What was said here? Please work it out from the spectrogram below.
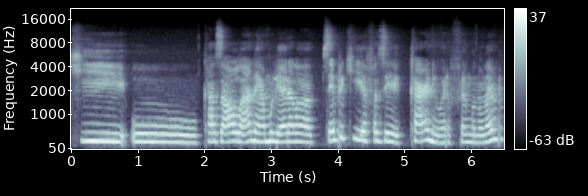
que o casal lá, né, a mulher, ela sempre que ia fazer carne, ou era frango, não lembro,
